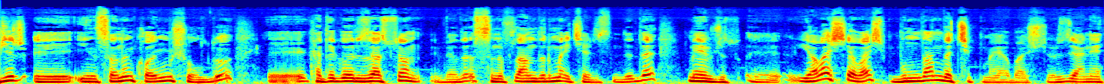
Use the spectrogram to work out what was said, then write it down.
bir e, insanın koymuş olduğu e, kategorizasyon ya da sınıflandırma içerisinde de mevcut. E, yavaş yavaş bundan da çıkmaya başlıyoruz. Yani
